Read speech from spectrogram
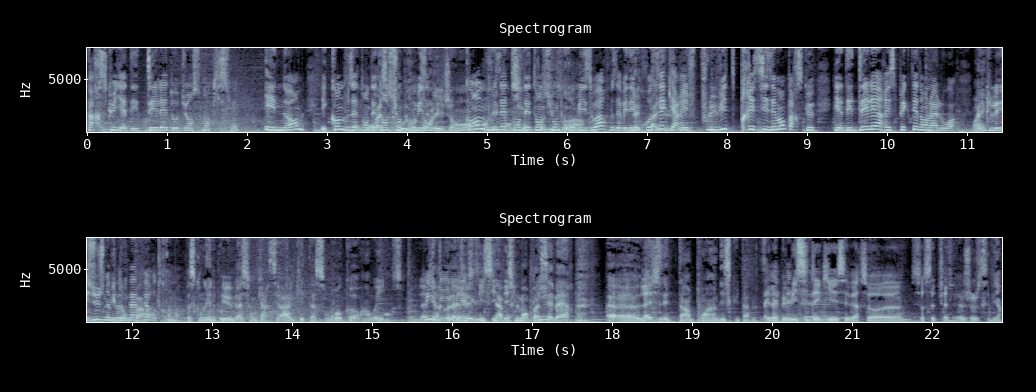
parce qu'il y a des délais d'audiencement qui sont énorme. Et quand vous êtes en détention provisoire, quand vous êtes en détention provisoire, vous avez des procès qui arrivent plus vite, précisément parce qu'il y a des délais à respecter dans la loi. Donc les juges ne peuvent pas faire autrement. Parce qu'on a une population carcérale qui est à son record. Hein, oui. dire que la justice n'est absolument pas sévère, euh, c'est un point indiscutable. C'est la publicité qui est sévère sur, euh, sur cette chaîne. Je, je le sais bien.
